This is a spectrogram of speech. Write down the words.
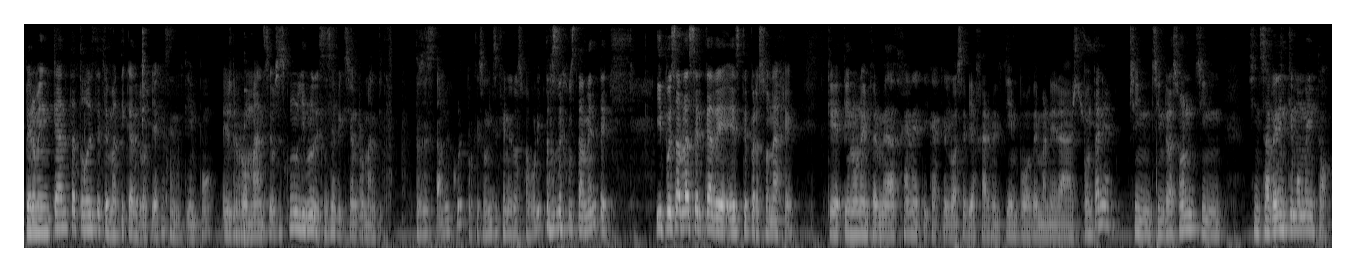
pero me encanta toda esta temática de los viajes en el tiempo, el romance, o sea, es como un libro de ciencia ficción romántica. Entonces está muy cool porque son mis géneros favoritos, justamente. Y pues habla acerca de este personaje que tiene una enfermedad genética que lo hace viajar en el tiempo de manera espontánea, sin, sin razón, sin, sin saber en qué momento.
